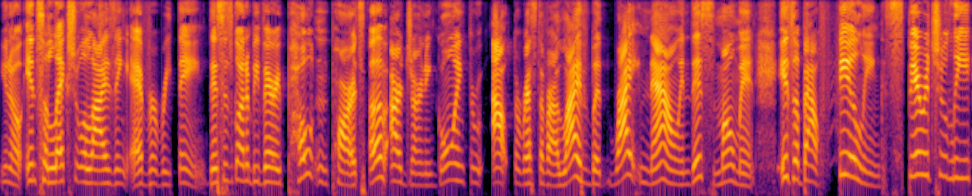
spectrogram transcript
you know, intellectualizing everything. This is going to be very potent parts of our journey going throughout the rest of our life. But right now, in this moment, is about feeling spiritually,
